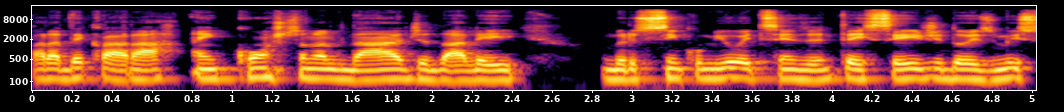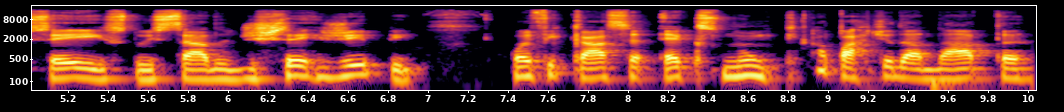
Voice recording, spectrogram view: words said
para declarar a inconstitucionalidade da lei número 5.886 de 2006 do estado de Sergipe, com eficácia ex nunc, a partir da data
